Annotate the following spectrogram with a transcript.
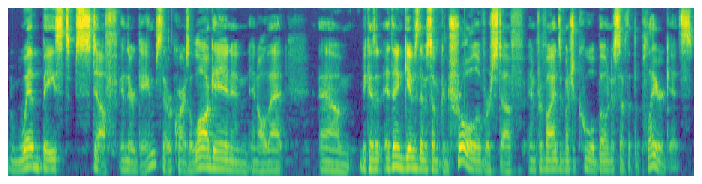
web-based stuff in their games that requires a login and, and all that um, because it, it then gives them some control over stuff and provides a bunch of cool bonus stuff that the player gets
